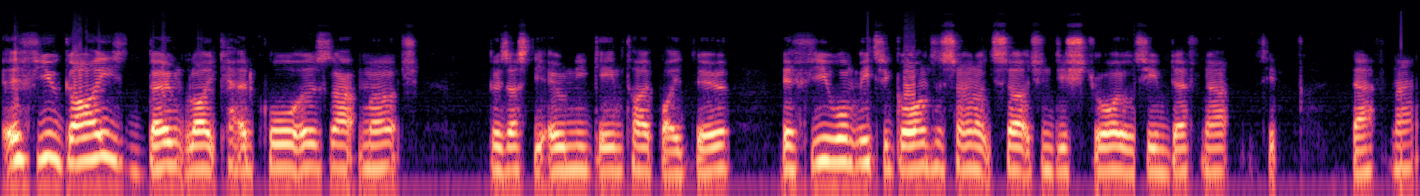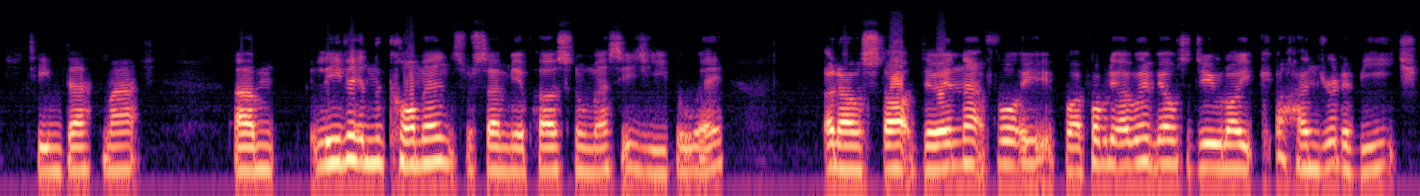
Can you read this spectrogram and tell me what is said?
if you guys don't like headquarters that much, because that's the only game type I do. If you want me to go on to something like Search and Destroy or Team Deathmatch, Deathmatch, Team Deathmatch, um, leave it in the comments or send me a personal message. Either way, and I'll start doing that for you. But I probably I won't be able to do like a hundred of each.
